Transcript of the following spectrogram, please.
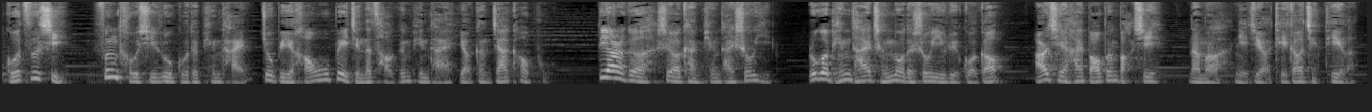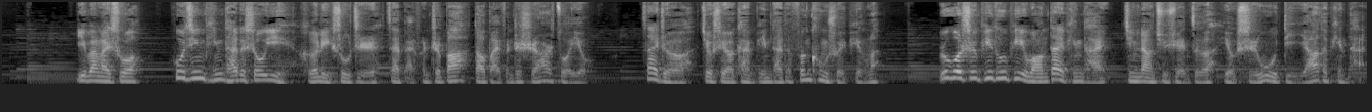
国资系、风投系入股的平台就比毫无背景的草根平台要更加靠谱。第二个是要看平台收益，如果平台承诺的收益率过高，而且还保本保息，那么你就要提高警惕了。一般来说，互金平台的收益合理数值在百分之八到百分之十二左右。再者，就是要看平台的风控水平了。如果是 P2P 网贷平台，尽量去选择有实物抵押的平台，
